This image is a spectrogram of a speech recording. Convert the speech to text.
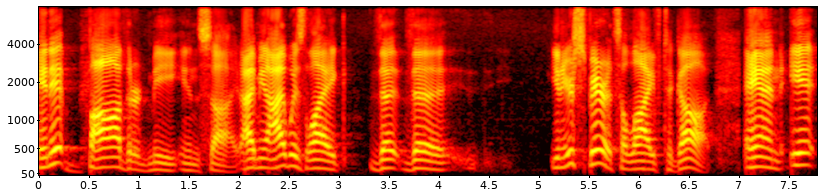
And it bothered me inside. I mean, I was like, the, the, you know, your spirit's alive to God. And it,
